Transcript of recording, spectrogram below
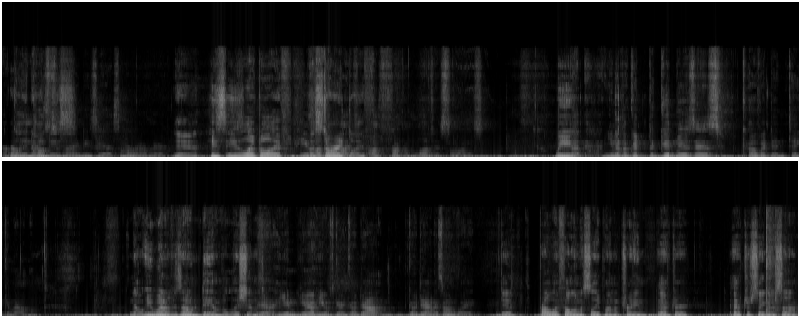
Early 90s. nineties. Yeah, somewhere around there. Yeah, he's he's lived a life, He's a storied life. I fucking love his songs. We But, you know the good the good news is COVID didn't take him out. No, he went of his own damn volition. Yeah, he you know he was gonna go down go down his own way. Yeah, probably falling asleep on a train after after singing a song.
